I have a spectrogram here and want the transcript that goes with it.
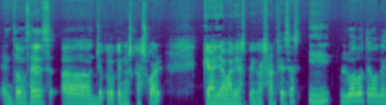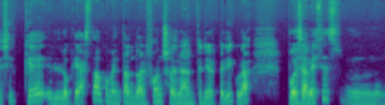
Entonces, ah, yo creo que no es casual que haya varias películas francesas y luego tengo que decir que lo que ha estado comentando Alfonso de la anterior película, pues a veces mm,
